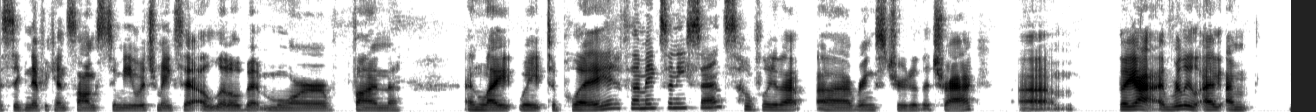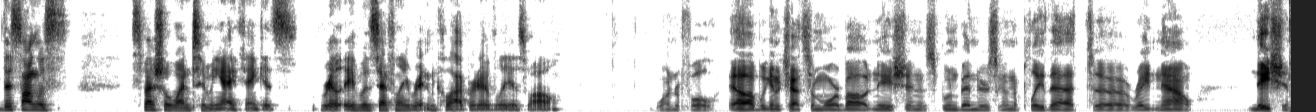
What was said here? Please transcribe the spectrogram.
significant songs to me which makes it a little bit more fun and lightweight to play if that makes any sense hopefully that uh, rings true to the track um, but yeah i really I, i'm this song was special one to me i think it's really it was definitely written collaboratively as well Wonderful. Uh, we're going to chat some more about Nation. Spoonbender's going to play that uh, right now. Nation.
